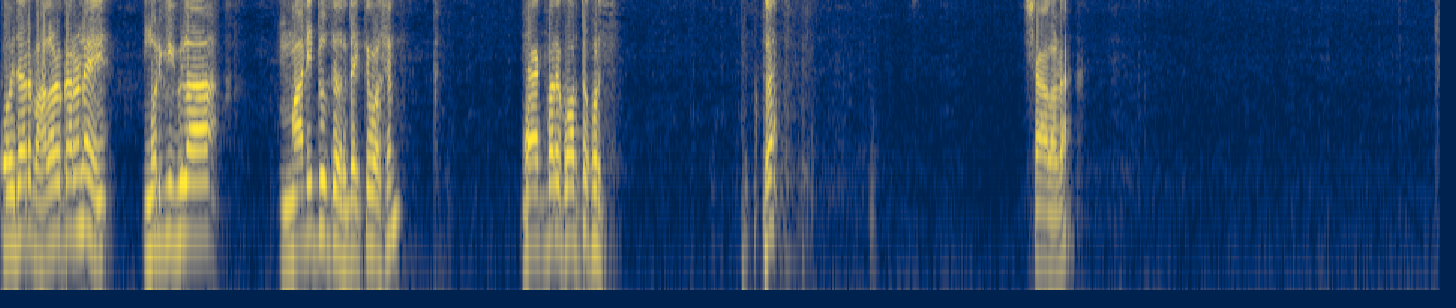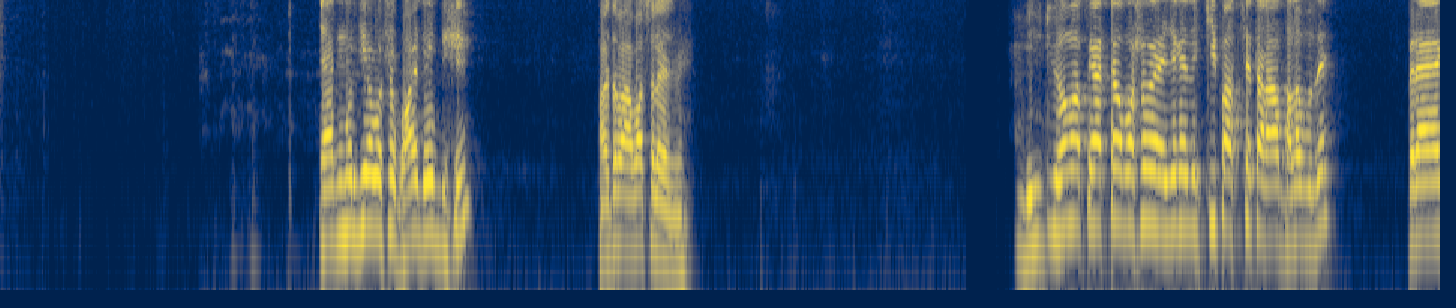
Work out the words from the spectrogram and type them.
ওয়েদার ভালোর কারণে মুরগিগুলা মাটি তুলতেছে, দেখতে পাচ্ছেন? একবারে গর্ত করছে। যা। শালাটা এক মুরগি অবশ্য ভয় দৌড় দিছে। হয়তো আবার চলে আসবে। বিউটি হোমা পেয়ারটা অবশ্য এই জায়গায় যে কি পাচ্ছে তারা ভালো বুঝে। প্রায়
